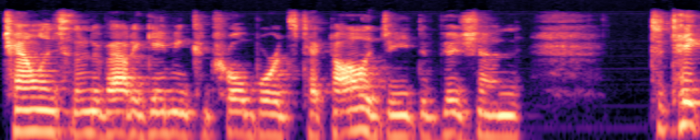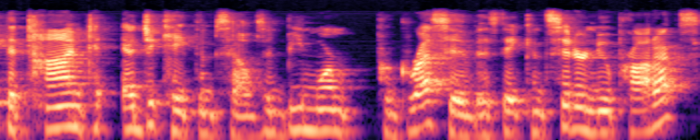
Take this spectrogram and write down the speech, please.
challenged the Nevada Gaming Control Board's technology division to take the time to educate themselves and be more progressive as they consider new products.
